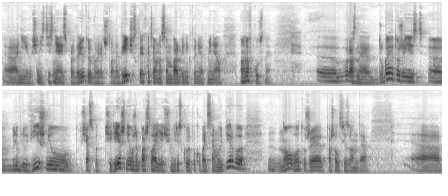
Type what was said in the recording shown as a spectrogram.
Они вообще не стесняясь продают ее, говорят, что она греческая, хотя у нас эмбарго никто не отменял, но она вкусная. Разная другая тоже есть. Люблю вишню. Сейчас вот черешня уже пошла. Я еще не рискую покупать самую первую. Но вот уже пошел сезон, да. Э,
